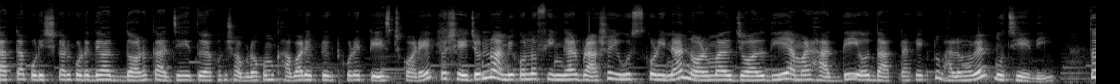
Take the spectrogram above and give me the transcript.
দাঁতটা পরিষ্কার করে দেওয়ার দরকার যেহেতু এখন সব রকম খাবার একটু একটু করে টেস্ট করে। তো সেই জন্য আমি কোনো ফিঙ্গার ব্রাশও ইউজ করি না। নর্মাল জল দিয়ে আমার হাত দিয়ে ও দাঁতটাকে একটু ভালোভাবে মুছিয়ে দিই। তো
